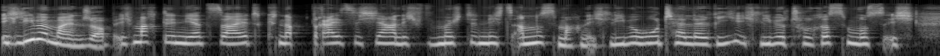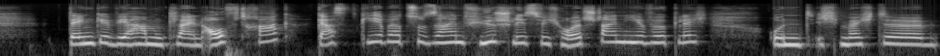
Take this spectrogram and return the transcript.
ich liebe meinen Job. Ich mache den jetzt seit knapp 30 Jahren. Ich möchte nichts anderes machen. Ich liebe Hotellerie, ich liebe Tourismus. Ich denke, wir haben einen kleinen Auftrag, Gastgeber zu sein für Schleswig-Holstein hier wirklich. Und ich möchte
